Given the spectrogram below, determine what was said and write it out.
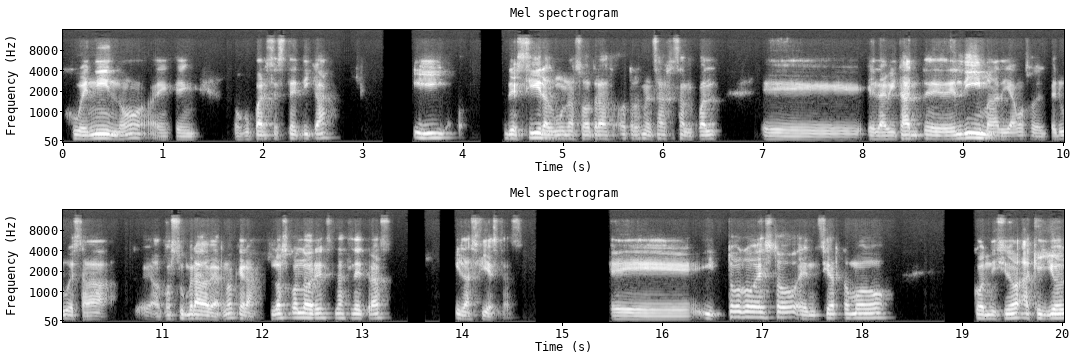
juvenil, ¿no? En, ocupar esa estética y decir algunos otros mensajes al cual eh, el habitante de Lima, digamos, o del Perú estaba eh, acostumbrado a ver, ¿no? Que eran los colores, las letras y las fiestas. Eh, y todo esto, en cierto modo, condicionó a que yo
